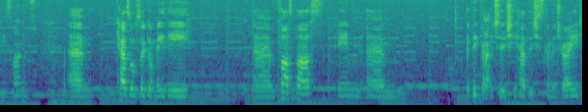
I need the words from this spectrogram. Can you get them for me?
These ones. Um, Kaz also got me the um, Fast Pass in um, a big batch that she had that she's going to trade.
